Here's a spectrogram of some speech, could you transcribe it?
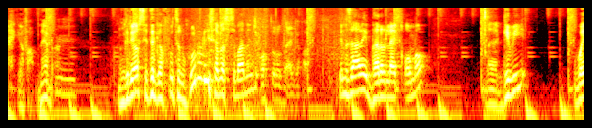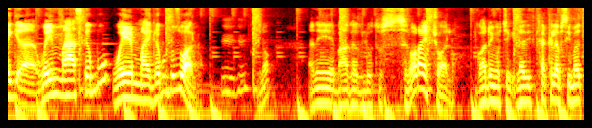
አይገፋም። እንግዲያውስ የተገፉትን ሁሉ ይሰበስባል እንጂ ኦርቶዶክስ አይገፋም። ግን ዛሬ በር ላይ ቆመው ግቢ ወይም ማያስገቡ ወይ የማይገቡ ብዙ አሉ። እኔ በአገልግሎት ውስጥ ስኖር አይቼዋለሁ። ጓደኞች ሌሊት ከክለብ ሲመጡ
